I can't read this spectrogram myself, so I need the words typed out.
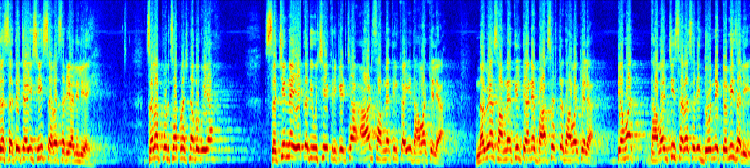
तर सत्तेचाळीस ही सरासरी आलेली आहे. चला पुढचा प्रश्न बघूया. सचिनने एक दिवसीय क्रिकेटच्या आठ सामन्यातील काही धावा केल्या. नव्या सामन्यातील त्याने बासष्ट धावा केल्या. तेव्हा धावांची सरासरी दोनने कमी झाली.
